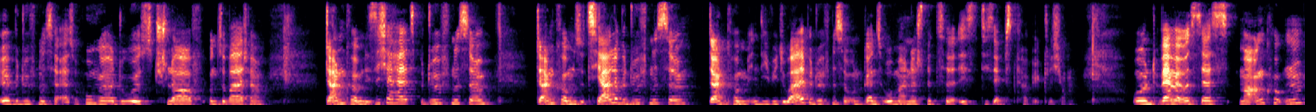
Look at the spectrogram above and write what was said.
äh, Bedürfnisse, also Hunger, Durst, Schlaf und so weiter. Dann kommen die Sicherheitsbedürfnisse, dann kommen soziale Bedürfnisse, dann kommen Individualbedürfnisse und ganz oben an der Spitze ist die Selbstverwirklichung. Und wenn wir uns das mal angucken,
